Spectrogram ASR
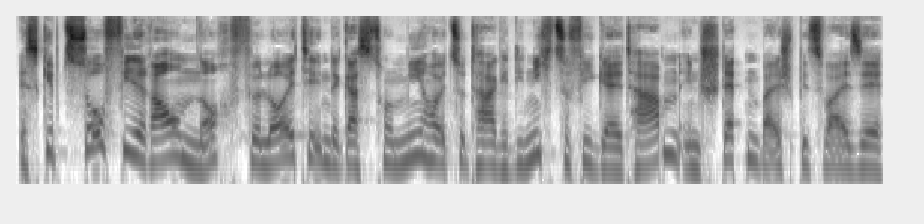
es gibt so viel Raum noch für Leute in der Gastronomie heutzutage, die nicht so viel Geld haben, in Städten beispielsweise,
